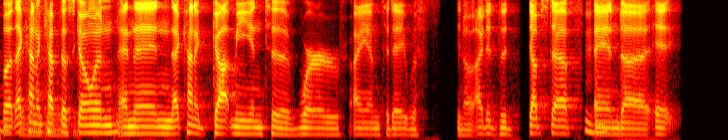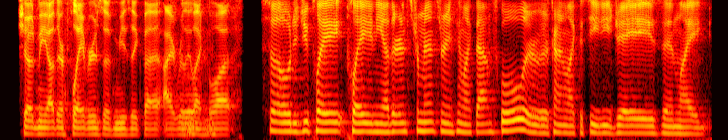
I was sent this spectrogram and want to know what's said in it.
but that kind of kept us going, and then that kind of got me into where I am today. With you know, I did the dubstep, Mhm. and uh, it showed me other flavors of music that I really like a lot. So, did you play play any other instruments or anything like that in school, or kind of like the CDJs and like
